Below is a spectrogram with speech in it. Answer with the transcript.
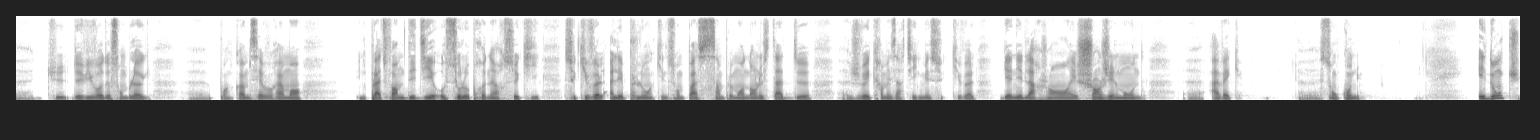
euh, de vivre de son blog.com. Euh, C'est vraiment une plateforme dédiée aux solopreneurs, ceux qui, ceux qui veulent aller plus loin, qui ne sont pas simplement dans le stade de euh, je veux écrire mes articles, mais ceux qui veulent gagner de l'argent et changer le monde avec son contenu. Et donc,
